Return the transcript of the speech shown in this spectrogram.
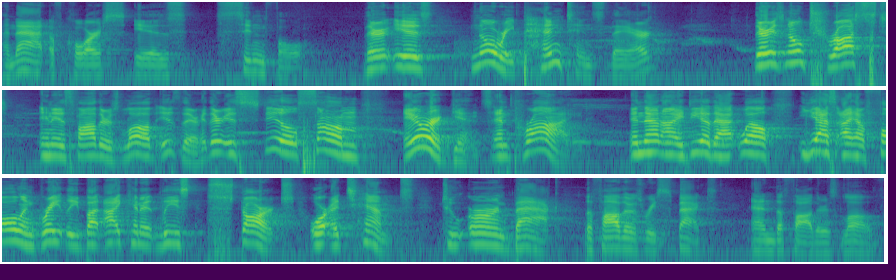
And that, of course, is sinful. There is no repentance there. There is no trust in his Father's love, is there? There is still some arrogance and pride and that idea that, well, yes, I have fallen greatly, but I can at least start or attempt to earn back the Father's respect and the Father's love.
